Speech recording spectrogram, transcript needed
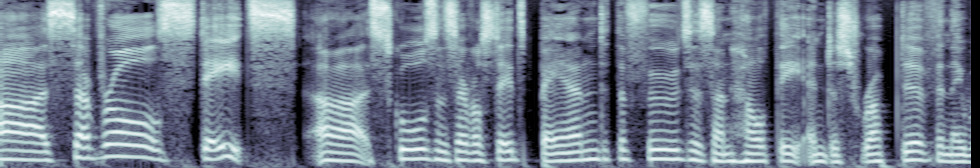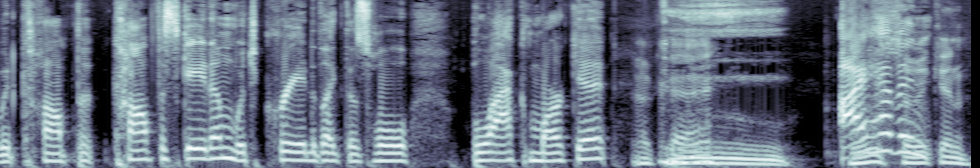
Uh, several states, uh, schools in several states banned the foods as unhealthy and disruptive, and they would comp- confiscate them, which created like this whole black market. Okay. I So haven't we can,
